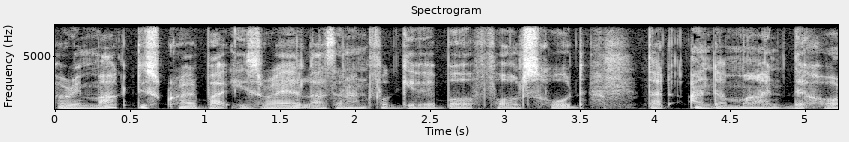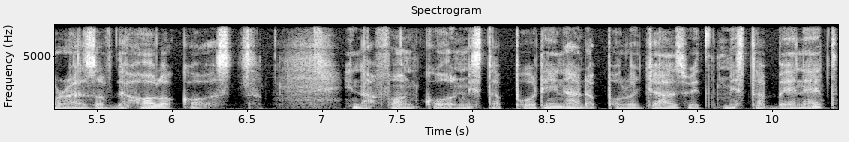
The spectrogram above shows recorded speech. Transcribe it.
a remark described by Israel as an unforgivable falsehood that undermined the horrors of the Holocaust. In a phone call, Mr. Putin had apologized with Mr. Bennett,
